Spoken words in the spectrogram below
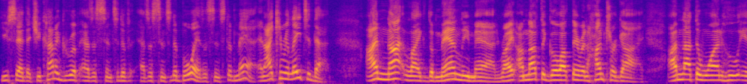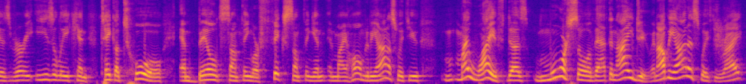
you said that you kind of grew up as a sensitive as a sensitive boy, as a sensitive man. And I can relate to that. I'm not like the manly man, right? I'm not the go out there and hunter guy. I'm not the one who is very easily can take a tool and build something or fix something in, in my home. To be honest with you, my wife does more so of that than I do. And I'll be honest with you, right?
